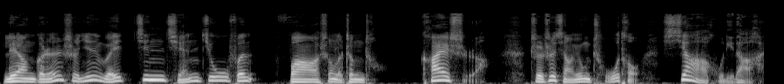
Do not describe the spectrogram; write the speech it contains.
两个人是因为金钱纠纷发生了争吵。开始啊，只是想用锄头吓唬李大海，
